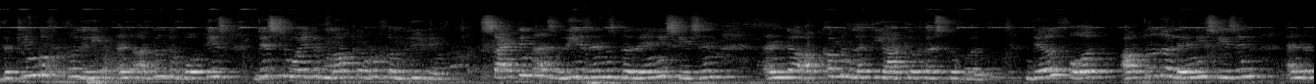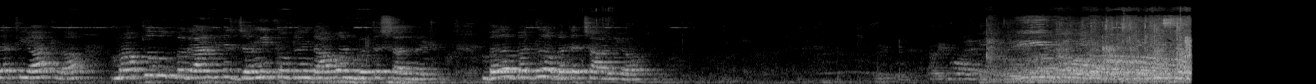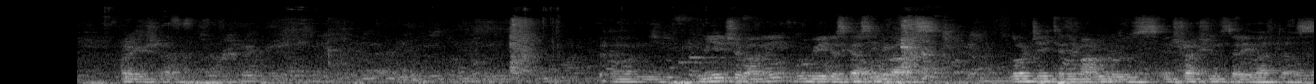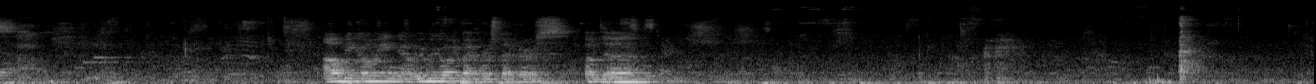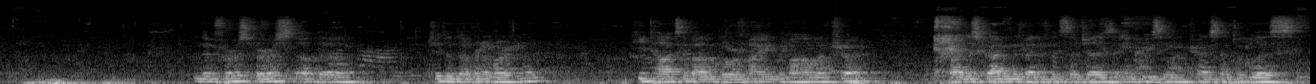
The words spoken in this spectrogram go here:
The king of Puri and other devotees dissuaded Mahaprabhu from leaving citing as reasons the rainy season and the upcoming Rathayatra festival. Therefore, after the rainy season and the Rathayatra, Mahaprabhu began his journey to Vrindavan with the servant, Balabhadra Bhattacharya. Krishna. Um, me and Shibani will be discussing about Lord Chaitanya Mahaprabhu's instructions that he left us. I'll be going, uh, we'll be going by verse by verse of the in the first verse of the Chaitanya Marjana, he talks about glorifying the Maha Mantra by describing the benefits such as increasing transcendental bliss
